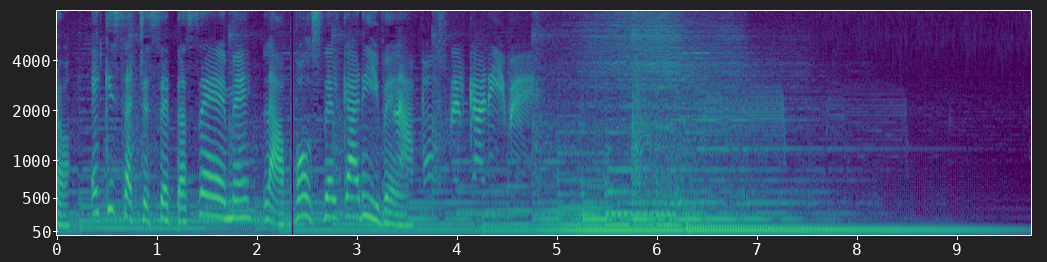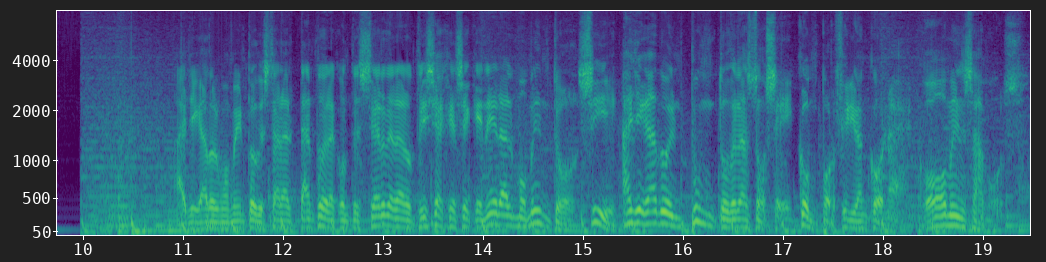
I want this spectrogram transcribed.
XHZCM, La Voz del Caribe. La Voz del Caribe. Ha llegado el momento de estar al tanto del acontecer de la noticia que se genera al momento. Sí, ha llegado en punto de las 12 con Porfirio Ancona. Comenzamos.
